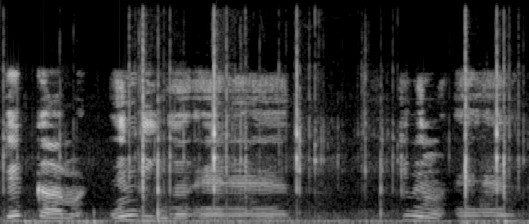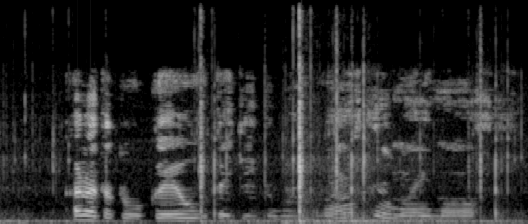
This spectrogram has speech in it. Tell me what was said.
月間のエンディング、えー、君の、えー、彼方遠くへを歌いたいと思います。では参ります。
